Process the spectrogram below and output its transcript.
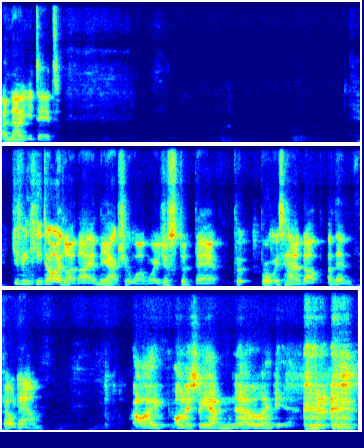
and now you did. Do you think he died like that in the actual one, where he just stood there, put, brought his hand up, and then fell down? I honestly have no idea. I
